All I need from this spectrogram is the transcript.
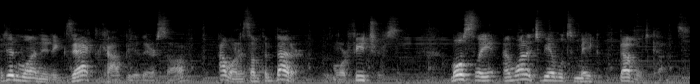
I didn't want an exact copy of their saw, I wanted something better, with more features. Mostly, I wanted to be able to make beveled cuts,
